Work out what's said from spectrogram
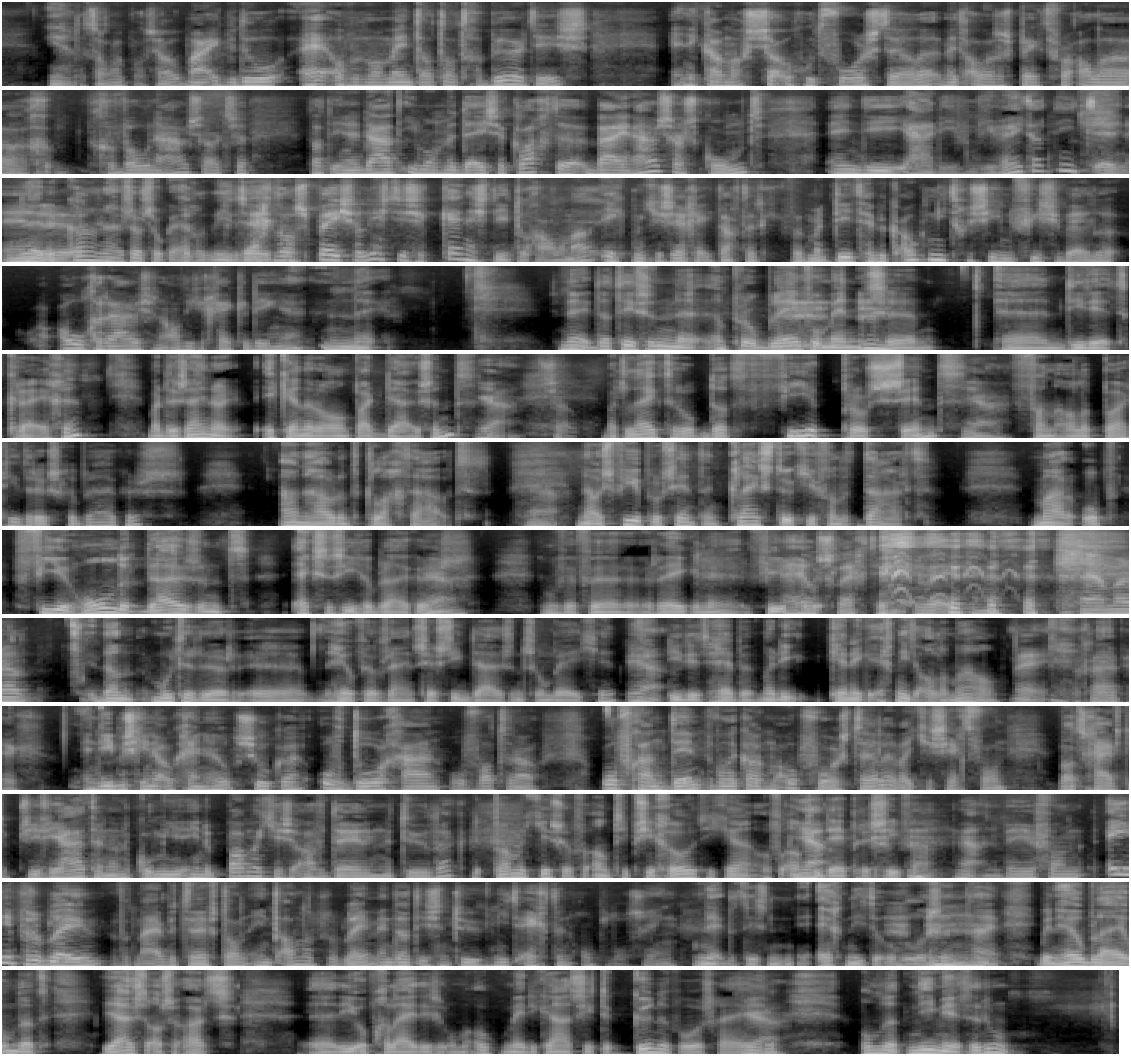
ja. Dat zal ook wel zo. Maar ik bedoel, hè, op het moment dat dat gebeurd is. En ik kan me zo goed voorstellen, met alle respect voor alle gewone huisartsen. Dat inderdaad iemand met deze klachten bij een huisarts komt. En die, ja, die, die weet dat niet. En, en, nee, dat eh, kan een huisarts ook eigenlijk niet weten. Het is echt wel specialistische kennis die toch allemaal. Ik moet je zeggen, ik dacht dat ik, maar dit heb ik ook niet gezien. Visuele oogruis en al die gekke dingen. Nee. Nee, dat is een, eh, een probleem voor mensen uh, die dit krijgen. Maar er zijn er, ik ken er al een paar duizend. Ja, zo. Maar het lijkt erop dat 4% ja. van alle partydrugsgebruikers aanhoudend klachten houdt. Ja. Nou is 4% een klein stukje van de taart. Maar op 400.000 ecstasy-gebruikers, ja. moet even rekenen. Heel slecht in te rekenen. ja, maar dan, dan moeten er uh, heel veel zijn, 16.000 zo'n beetje, die dit hebben. Maar die ken ik echt niet allemaal. Nee, begrijp ik. En die misschien ook geen hulp zoeken, of doorgaan, of wat dan ook. Of gaan dempen, want dan kan ik me ook voorstellen, wat je zegt van, wat schrijft de psychiater? En dan kom je in de pammetjesafdeling natuurlijk. De pammetjes of antipsychotica of antidepressiva. Ja. ja, dan ben je van het ene probleem, wat mij betreft, dan in het andere probleem. En dat is natuurlijk niet echt een oplossing. Nee, dat is echt niet de oplossing. Nee. Ik ben heel blij omdat juist als arts uh, die opgeleid is om ook medicatie te kunnen voorschrijven, om dat niet meer te doen.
